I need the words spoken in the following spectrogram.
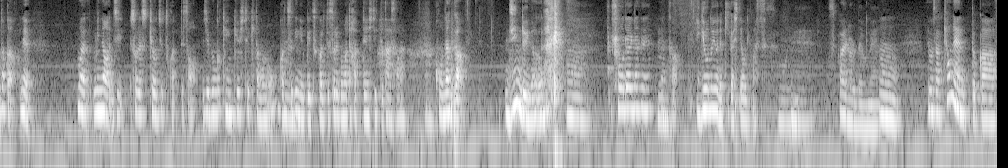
なんかねまあみんなじそれ教授とかってさ自分が研究してきたものが次に受け継がれてそれがまた発展していってとかさ、はいこうなんか人類のなんかうん。壮大なね、うん。なんか偉業のような気がしております。すごいね、スパイラルだよね、うんでもさ去年とか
